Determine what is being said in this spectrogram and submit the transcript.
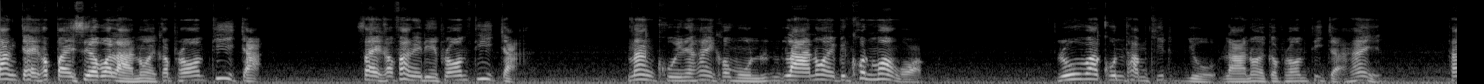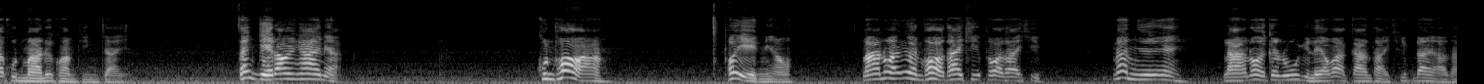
ตั้งใจเข้าไปเสื้อว่าหลาหน่อย ก็พร้อมที่จะใส่เขาฟังดีๆพร้อมที่จะนั่งคุยนะให้ข้อมูลลาหน่อยเป็นคนมองออก รู้ว่าคุณทำคิดอยู่ลาหน่อยก็พร้อมที่จะให้ ถ้าคุณมาด้วยความจริงใจ สังเกตเอาง่ายๆเนี่ย คุณพ่ออะพ่อเอกเนี่ยเอาลาน้อยเอื้อนพ่อถ่ายคลิปพ่อถ่ายคลิป นั่นไงยลาน้อยก็รู้อยู่แล้วว่าการถ่ายคลิปได้อะไร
